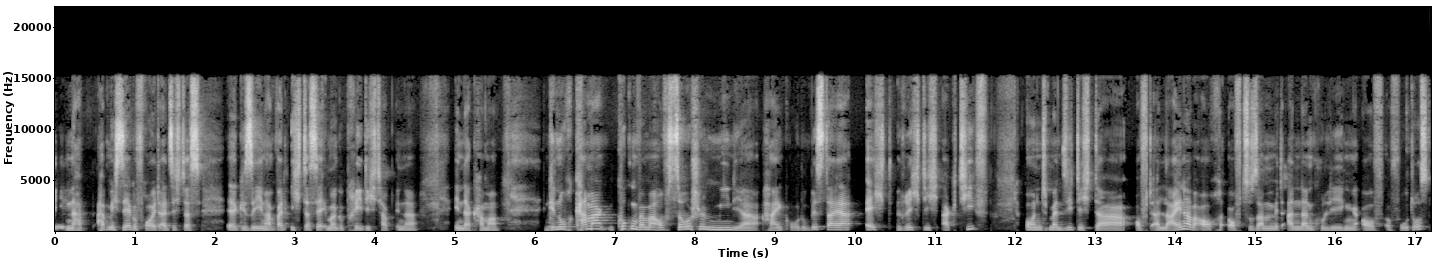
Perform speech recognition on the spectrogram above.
Reden hat, hat mich sehr gefreut, als ich das äh, gesehen habe, weil ich das ja immer gepredigt habe in der, in der Kammer genug Kammer. Gucken wir mal auf Social Media, Heiko. Du bist da ja echt richtig aktiv und man sieht dich da oft alleine, aber auch oft zusammen mit anderen Kollegen auf Fotos.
